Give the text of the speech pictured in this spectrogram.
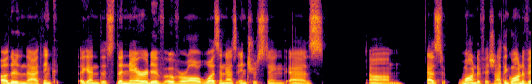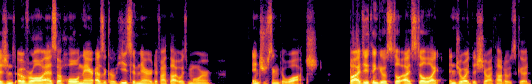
other than that, I think again, this the narrative overall wasn't as interesting as um as WandaVision. I think WandaVision's overall as a whole narr- as a cohesive narrative, I thought was more interesting to watch. But I do think it was still I still like enjoyed the show. I thought it was good.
